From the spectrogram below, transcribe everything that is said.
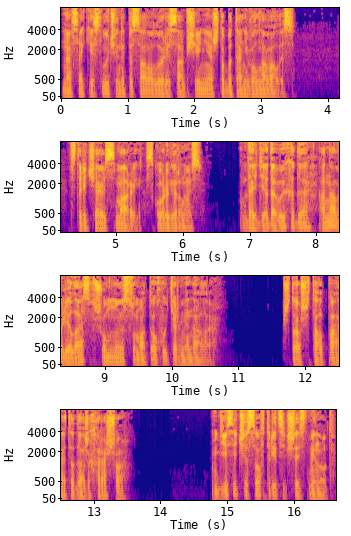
На всякий случай написала Лори сообщение, чтобы та не волновалась. «Встречаюсь с Марой, скоро вернусь». Дойдя до выхода, она влилась в шумную суматоху терминала. Что ж, толпа — это даже хорошо. Десять часов тридцать шесть минут.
